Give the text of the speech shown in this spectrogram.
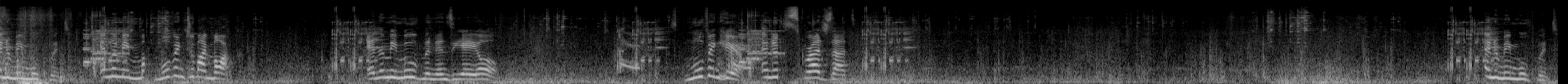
Enemy movement. Enemy mo- moving to my mark. Enemy movement in the AO. Moving here. And scratch that. Enemy movement.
